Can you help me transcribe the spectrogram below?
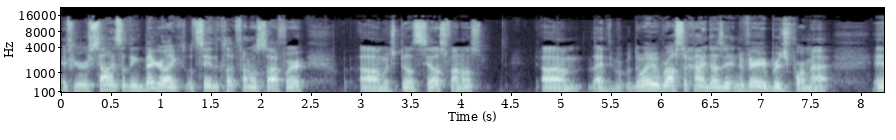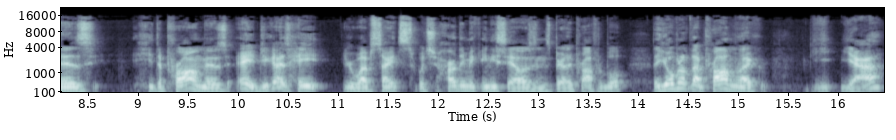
If you're selling something bigger, like let's say the ClickFunnels software, um, which builds sales funnels, um, the way Russell kind of does it in a very bridge format is he. The problem is, hey, do you guys hate your websites, which hardly make any sales and is barely profitable? That you open up that problem, like, yeah,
